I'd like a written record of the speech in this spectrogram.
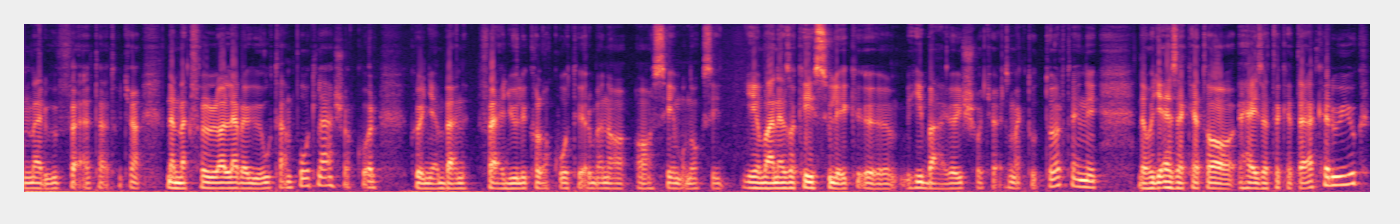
merül fel, tehát hogyha nem megfelelő a levegő utánpótlás, akkor könnyebben felgyűlik a lakótérben a, a szénmonoxid. Nyilván ez a készülék ö, hibája is, hogyha ez meg tud történni, de hogy ezeket a helyzeteket elkerüljük,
